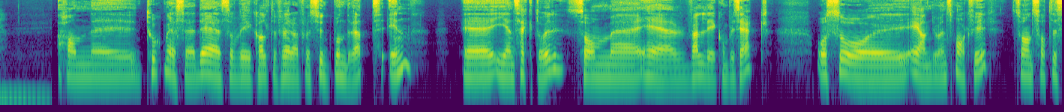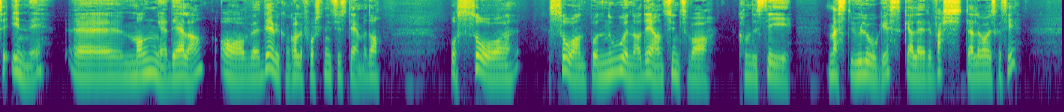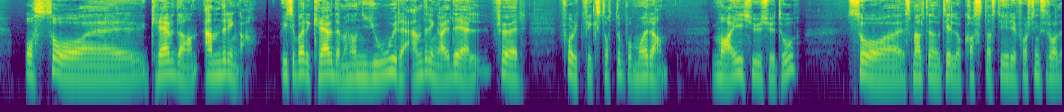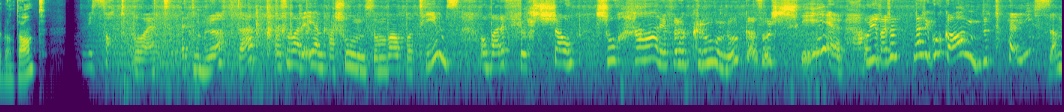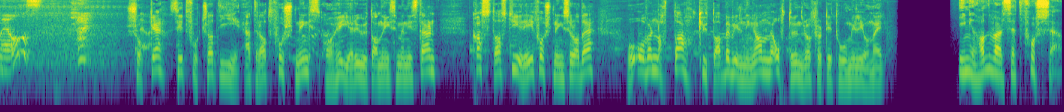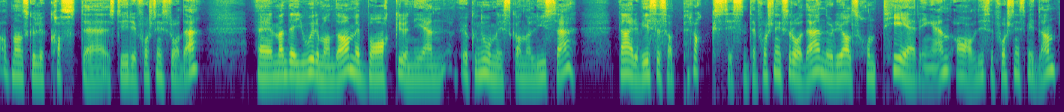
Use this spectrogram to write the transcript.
Han eh, tok med seg det som vi kalte før for sunt bondevett, inn eh, i en sektor som eh, er veldig komplisert. Og så eh, er han jo en smart fyr, så han satte seg inn i eh, mange deler av det vi kan kalle forskningssystemet, da. Og så så han på noen av det han syntes var, kan du si, mest ulogisk, eller verst, eller hva vi skal si. Og så eh, krevde han endringer. Og ikke bare krevde, men han gjorde endringer i det før folk fikk stått opp om morgenen. Mai 2022 så eh, smelte han til og kasta styret i Forskningsrådet, blant annet. Vi satt på et, et, møte, og så var det en person som var på Teams og bare flasha opp 'Se her fra Krono, hva som skjer?' Og vi bare sånn det går ikke an! Du tøyser med oss!' Sjokket sitter fortsatt i etter at forsknings- og høyere utdanningsministeren kasta styret i Forskningsrådet og over natta kutta bevilgningene med 842 millioner. Ingen hadde vel sett for seg at man skulle kaste styret i Forskningsrådet, men det gjorde man da med bakgrunn i en økonomisk analyse Der vises at praksisen til Forskningsrådet når det gjaldt håndteringen av disse forskningsmidlene,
